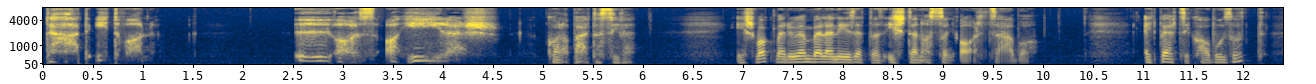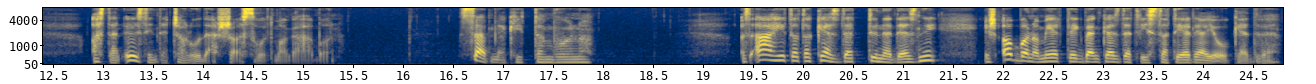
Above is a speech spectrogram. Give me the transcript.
Tehát itt van. Ő az, a híres, kalapált a szíve, és vakmerően belenézett az Isten asszony arcába. Egy percig habozott, aztán őszinte csalódással szólt magában. Szebbnek hittem volna. Az áhítata kezdett tünedezni, és abban a mértékben kezdett visszatérni a jókedve.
